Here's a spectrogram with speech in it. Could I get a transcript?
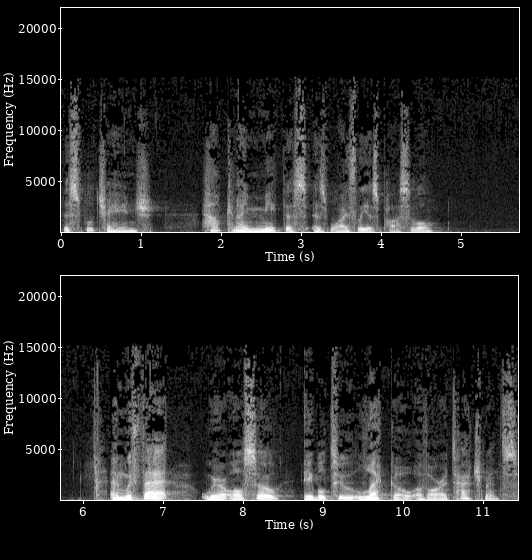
this will change. How can I meet this as wisely as possible? And with that, we're also able to let go of our attachments.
